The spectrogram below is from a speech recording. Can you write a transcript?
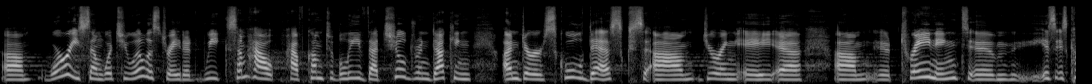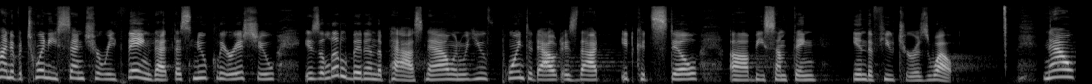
uh, worrisome what you illustrated. We somehow have come to believe that children ducking under school desks um, during a, uh, um, a training to, um, is, is kind of a 20th century thing, that this nuclear issue is a little bit in the past now. And what you've pointed out is that it could still uh, be something in the future as well. Now,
